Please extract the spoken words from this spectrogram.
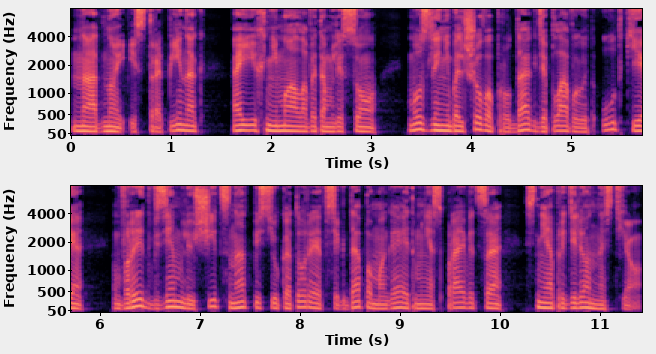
На одной из тропинок, а их немало в этом лесу, возле небольшого пруда, где плавают утки, врыт в землю щит с надписью, которая всегда помогает мне справиться с неопределенностью.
